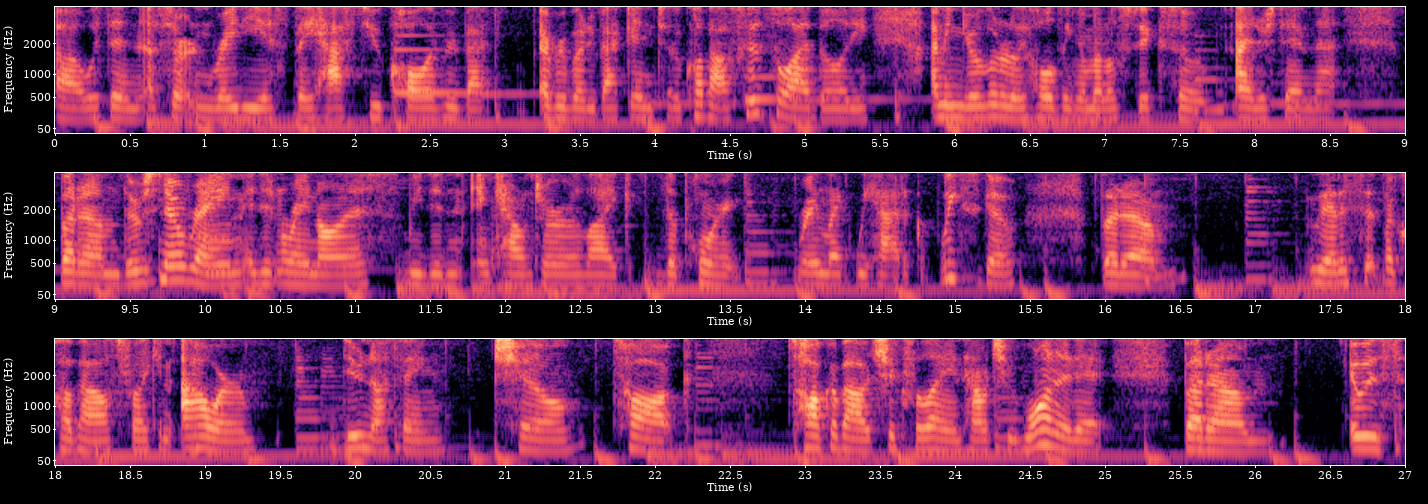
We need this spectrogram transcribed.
uh, within a certain radius they have to call everybody everybody back into the clubhouse because it's a liability. I mean you're literally holding a metal stick so i understand that. But um, there was no rain. It didn't rain on us. We didn't encounter like the pouring rain like we had a couple weeks ago. But um, we had to sit in the clubhouse for like an hour do nothing chill talk talk about Chick-fil-A and how you wanted it. But um it was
